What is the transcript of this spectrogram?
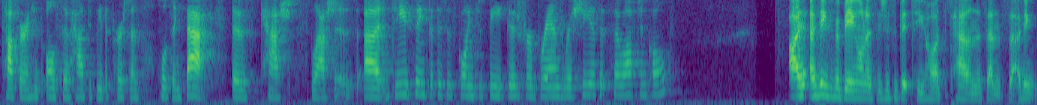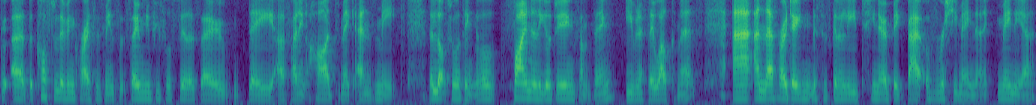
tougher, and he's also had to be the person holding back those cash splashes. Uh, do you think that this is going to be good for brand Rishi, as it's so often called? I, I, think, if we're being honest, it's just a bit too hard to tell in the sense that I think uh, the cost of living crisis means that so many people feel as though they are finding it hard to make ends meet. That lots of people think that, well, finally you're doing something, even if they welcome it. Uh, and therefore, I don't think this is going to lead to, you know, a big bout of Rishi mania.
